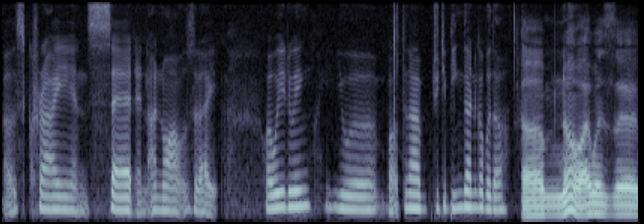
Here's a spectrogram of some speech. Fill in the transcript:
I was crying and sad, and Anwar was like, "What were you doing? You were about tengah cuci pinggan ke apa tau?" Um, no, I was uh,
